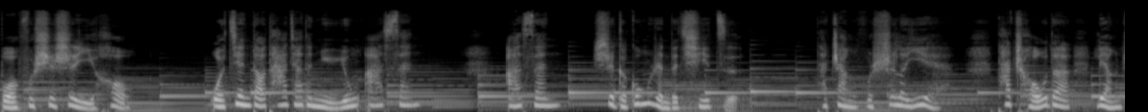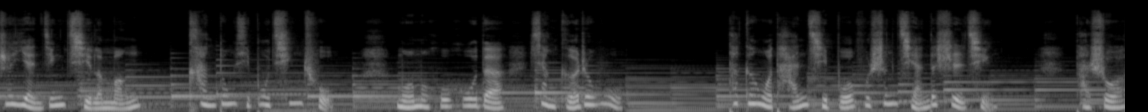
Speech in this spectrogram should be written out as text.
伯父逝世以后，我见到他家的女佣阿三，阿三。是个工人的妻子，她丈夫失了业，她愁得两只眼睛起了蒙，看东西不清楚，模模糊糊的，像隔着雾。她跟我谈起伯父生前的事情，她说：“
